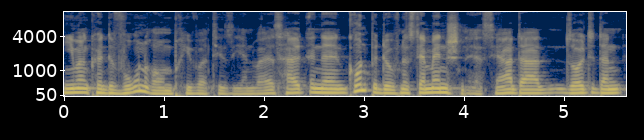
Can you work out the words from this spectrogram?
niemand könnte Wohnraum privatisieren, weil es halt ein Grundbedürfnis der Menschen ist. Ja, da sollte dann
